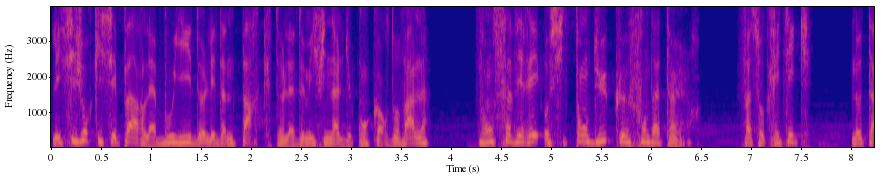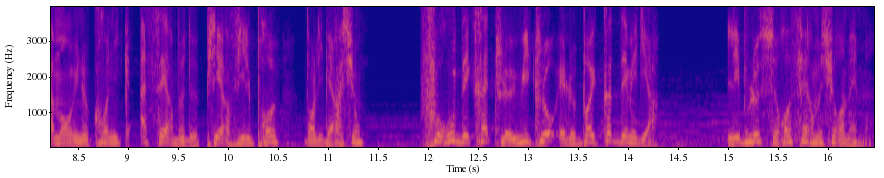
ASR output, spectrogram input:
Les six jours qui séparent la bouillie de l'Eden Park de la demi-finale du Concorde Oval vont s'avérer aussi tendus que fondateurs. Face aux critiques, notamment une chronique acerbe de Pierre Villepreux dans Libération, Fourou décrète le huis clos et le boycott des médias. Les Bleus se referment sur eux-mêmes.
